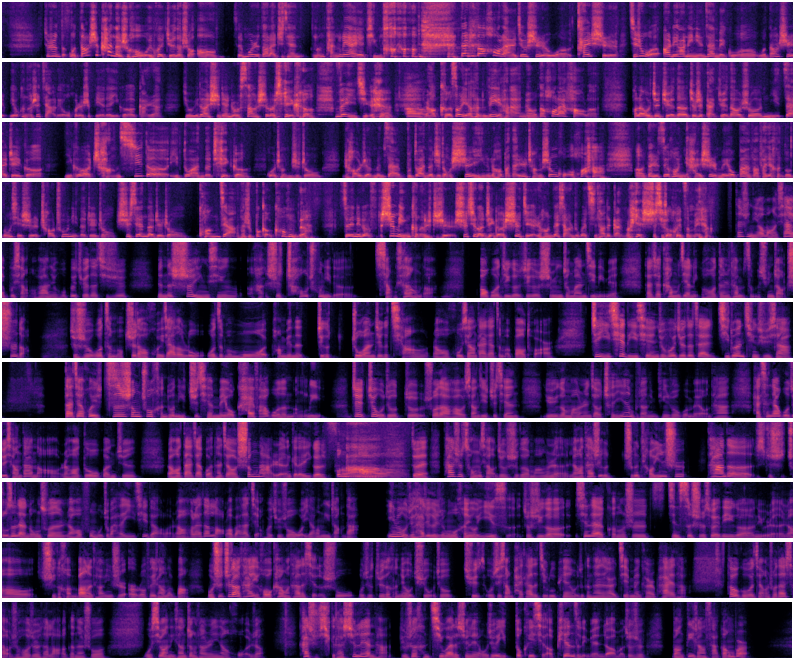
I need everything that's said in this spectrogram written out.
就是我当时看的时候，我就会觉得说，哦，在末日到来之前能谈个恋爱也挺好。但是到后来，就是我开始，其实我二零二零年在美国，我当时有可能是甲流或者是别的一个感染，有一段时间就是丧失了这个味觉，哦然后咳嗽也很厉害，然后到后来好了，后来我就觉得就是感觉到说你在这个。一个长期的一段的这个过程之中，然后人们在不断的这种适应，然后把它日常生活化，呃，但是最后你还是没有办法发现很多东西是超出你的这种事先的这种框架，它是不可控的。所以那个失明可能只是失去了这个视觉，然后你在想，如果其他的感官也失去了会怎么样？但是你要往下一步想的话，你会不会觉得其实人的适应性还是超出你的想象的？包括这个这个《失明症漫记》里面，大家看不见了以后，但是他们怎么寻找吃的？就是我怎么知道回家的路？我怎么摸旁边的这个砖、这个墙？然后互相大家怎么抱团儿？这一切的一切，你就会觉得在极端情绪下，大家会滋生出很多你之前没有开发过的能力。这这我就就说到哈，我想起之前有一个盲人叫陈燕，不知道你们听说过没有？他还参加过《最强大脑》，然后得过冠军，然后大家管他叫声纳人，给他一个封号。哦，对，他是从小就是个盲人，然后他是个是个调音师。他的是出生在农村，然后父母就把他遗弃掉了，然后后来他姥姥把他捡回去，说我养你长大。因为我觉得她这个人物很有意思，就是一个现在可能是近四十岁的一个女人，然后是一个很棒的调音师，耳朵非常的棒。我是知道她以后，我看过她的写的书，我就觉得很有趣，我就去我就想拍她的纪录片，我就跟她开始见面，开始拍她。她有跟我讲说，她小时候就是她姥姥跟她说，我希望你像正常人一样活着，开始去给她训练她，比如说很奇怪的训练，我觉得都可以写到片子里面，你知道吗？就是往地上撒钢镚儿，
